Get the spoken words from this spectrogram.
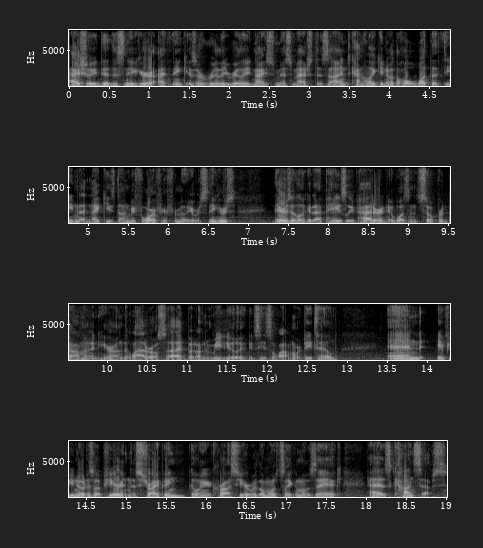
actually did the sneaker, I think, is a really, really nice mismatch design. Kind of like, you know, the whole what the theme that Nike's done before, if you're familiar with sneakers. There's a look at that paisley pattern. It wasn't so predominant here on the lateral side, but on the medial, you can see it's a lot more detailed. And if you notice up here in the striping, going across here with almost like a mosaic, has concepts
